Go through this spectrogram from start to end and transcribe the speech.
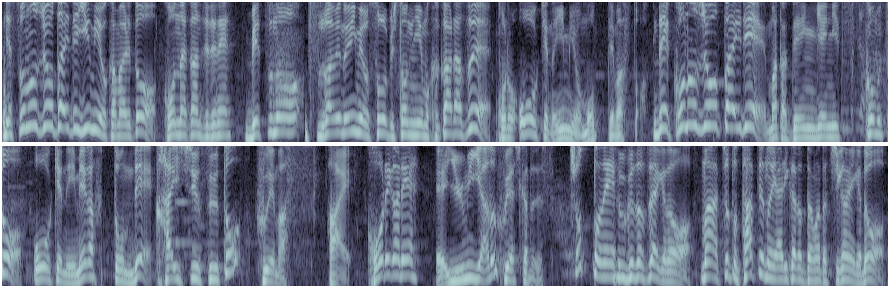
で、その状態で弓を構えると、こんな感じでね、別のツバメの弓を装備しとんにもかかわらず、この王家の弓を持ってますと。で、この状態で、また電源に突っ込むと、王家の弓が吹っ飛んで、回収すると増えます。はい。これがね、え、弓矢の増やし方です。ちょっとね、複雑やけど、まあちょっと縦のやり方とはまた違うんやけど、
